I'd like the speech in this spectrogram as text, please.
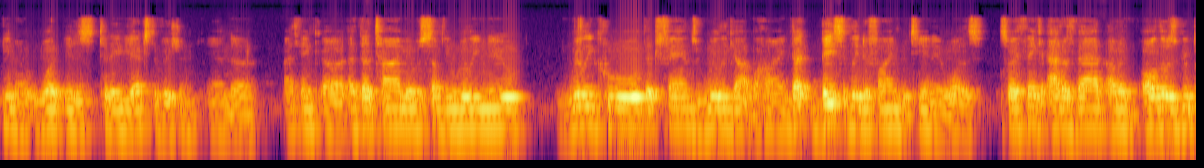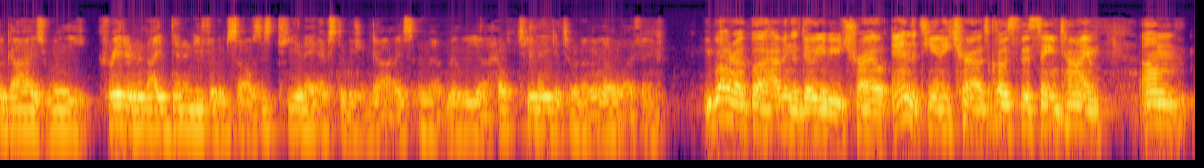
you know, what is today the X division. And uh, I think uh, at that time it was something really new really cool that fans really got behind. That basically defined what TNA was. So I think out of that, out of all those group of guys, really created an identity for themselves as TNA X Division guys, and that really uh, helped TNA get to another level. I think. You brought up uh, having the WWE tryout and the TNA tryouts close to the same time. Um,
